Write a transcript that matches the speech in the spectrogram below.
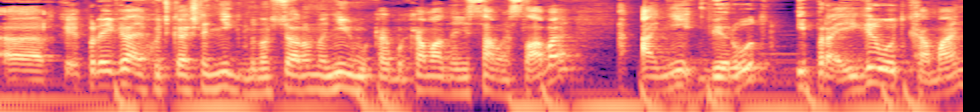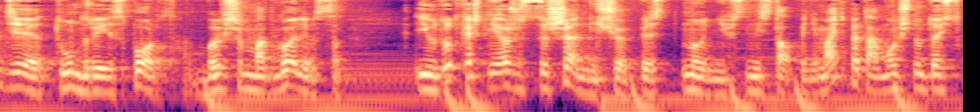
э, проиграли хоть, конечно, Нигмы, но все равно Нигмы как бы команда не самая слабая, они берут и проигрывают команде Тундры Esports, бывшим Mudgolems ом. И вот тут, конечно, я уже совершенно ничего ну, не, не стал понимать, потому что, ну, то есть,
